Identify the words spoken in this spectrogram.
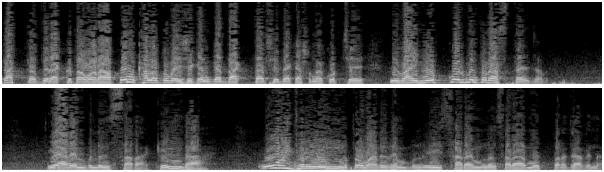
ডাক্তারদের এক কথা, আমার আপন খালাতো ভাই সেখানকার ডাক্তার, সে দেখাশোনা করছে। যে ভাই মুভ করবেন তো রাস্তায় যাবে এয়ার অ্যাম্বুলেন্স ছাড়া কিংবা ওই ধরনের উন্নত মানের অ্যাম্বুলেন্স ছাড়া অ্যাম্বুলেন্স ছাড়া মুভ করা যাবে না।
